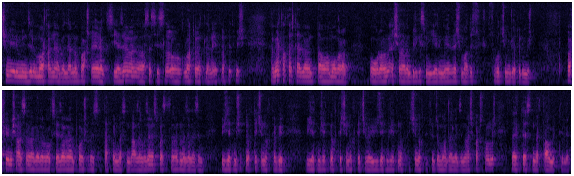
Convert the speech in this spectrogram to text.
2020-ci ilin mart ayının əvvəllərindən başlayaraq Siyəzən rayon arasında silsilə oğurluqlar törətdiklərini etiraf etmiş. Əmək tədbirlərinin davamı olaraq oğurlanan əşyaların bir qismi yerməyədək maddi sübut kimi götürülmüşdür. Baş vermiş hadisələrlə əlaqədar olaraq Siyəzən rayon polis şöbəsinin təxt bölməsində Azərbaycan Respublikası Cinayət Məcəlləsinin 177.2.1, 177.2.2 və 177.2.3-cü maddələrlə cinayət başlanmış və istintaq davam etdirilir.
